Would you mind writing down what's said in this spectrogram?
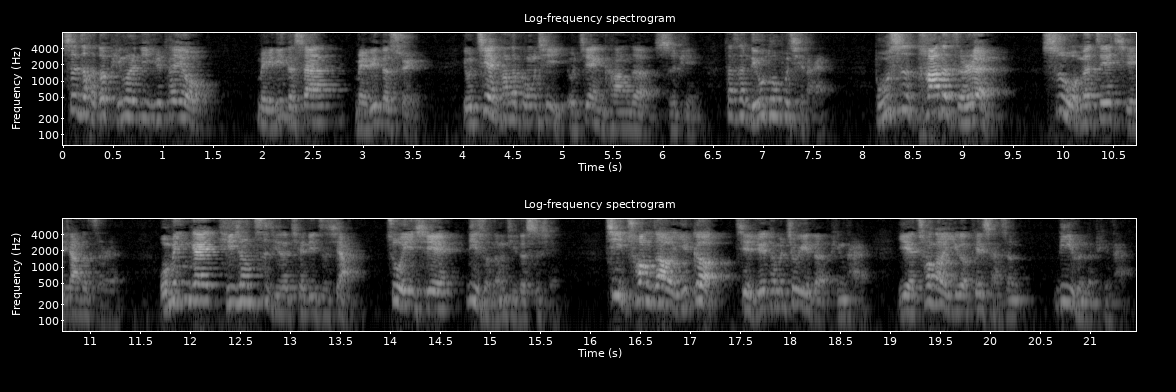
甚至很多贫困的地区，他有美丽的山、美丽的水，有健康的空气、有健康的食品，但是流通不起来，不是他的责任，是我们这些企业家的责任。我们应该提升自己的前提之下。做一些力所能及的事情，既创造一个解决他们就业的平台，也创造一个可以产生利润的平台。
